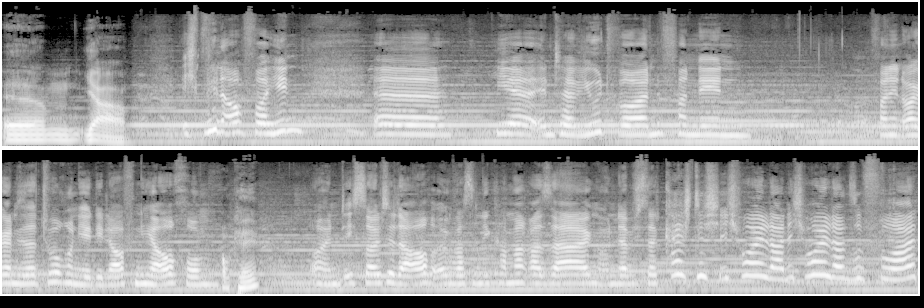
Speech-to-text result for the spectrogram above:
Ähm, ja, Ich bin auch vorhin äh, hier interviewt worden von den, von den Organisatoren hier. Die laufen hier auch rum. okay. Und ich sollte da auch irgendwas in die Kamera sagen. Und da habe ich gesagt, kann ich nicht, ich heul dann, ich heul dann sofort.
